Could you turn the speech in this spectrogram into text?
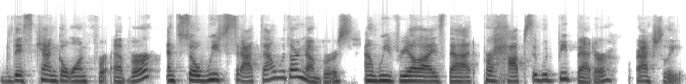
this can't go on forever and so we've sat down with our numbers and we've realized that perhaps it would be better actually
